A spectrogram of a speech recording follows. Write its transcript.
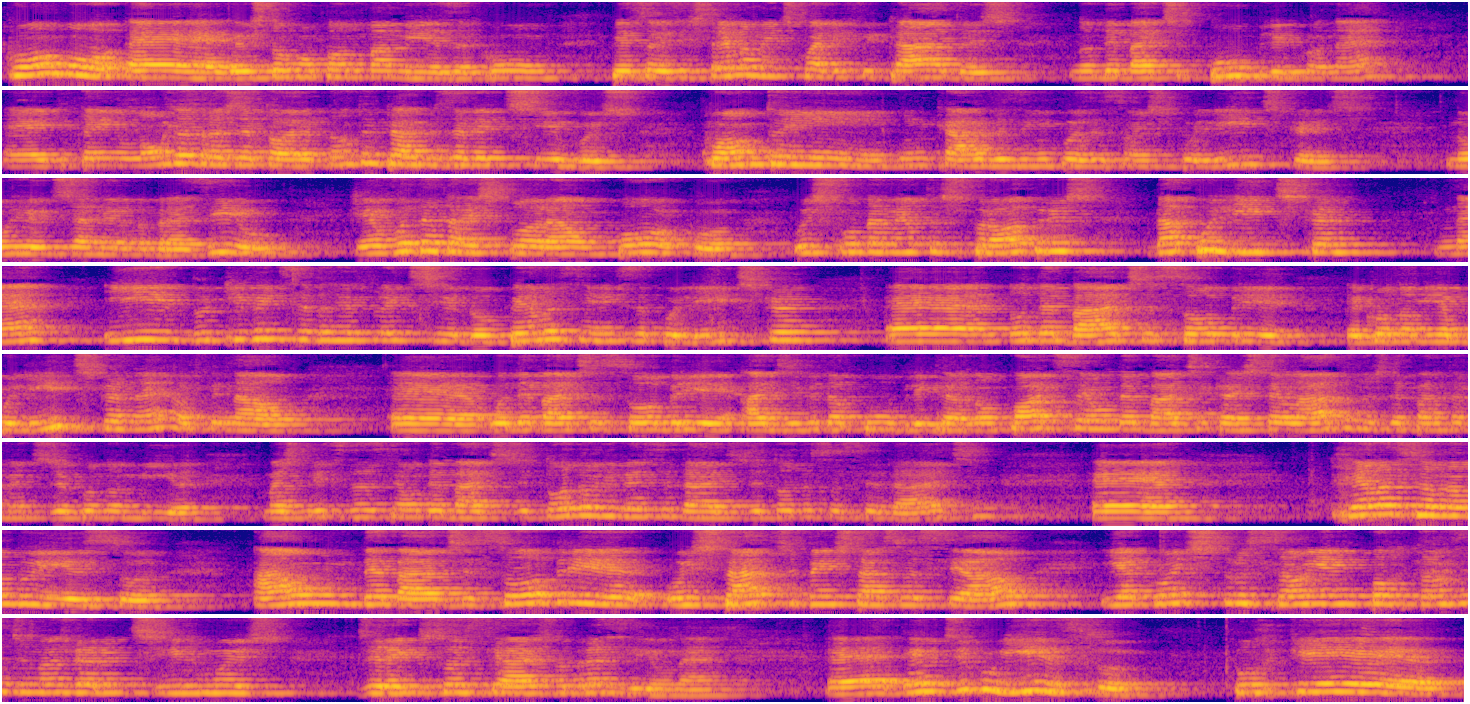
Como é, eu estou compondo uma mesa com pessoas extremamente qualificadas no debate público, né, é, que têm longa trajetória tanto em cargos eletivos quanto em, em cargos e em posições políticas, no Rio de Janeiro, no Brasil, eu vou tentar explorar um pouco os fundamentos próprios da política, né? E do que vem sendo refletido pela ciência política é, no debate sobre economia política, né? Afinal, é, o debate sobre a dívida pública não pode ser um debate encastelado nos departamentos de economia, mas precisa ser um debate de toda a universidade, de toda a sociedade. É, relacionando isso a um debate sobre o estado de bem-estar social e a construção e a importância de nós garantirmos direitos sociais no Brasil. Né? É, eu digo isso porque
